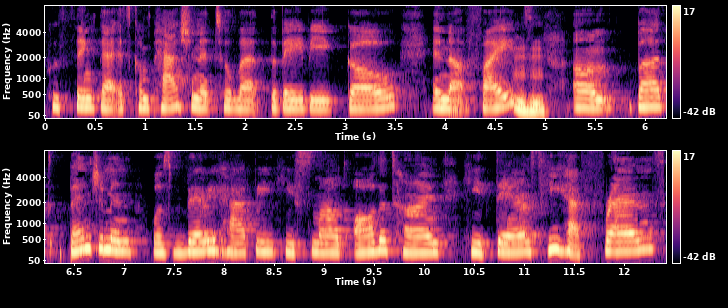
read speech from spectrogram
who think that it's compassionate to let the baby go and not fight. Mm-hmm. Um, but Benjamin was very happy. He smiled all the time. He danced. He had friends,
